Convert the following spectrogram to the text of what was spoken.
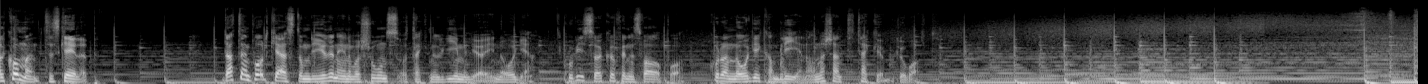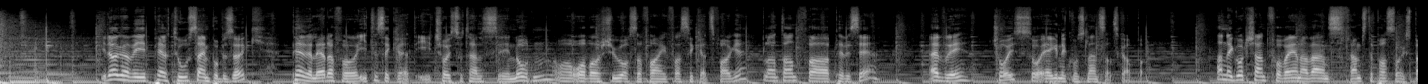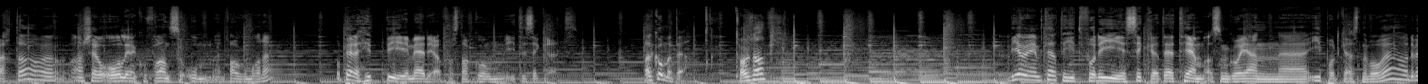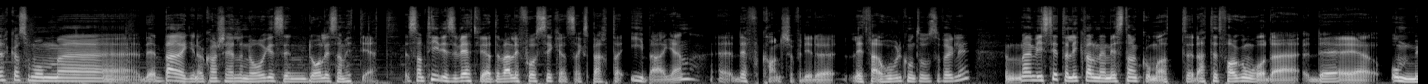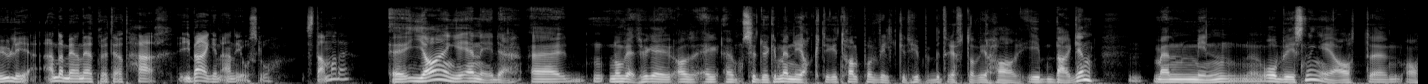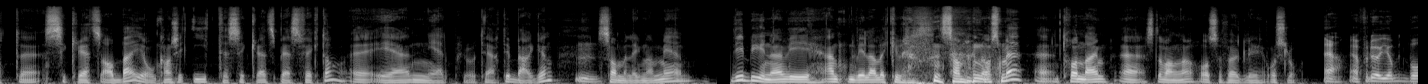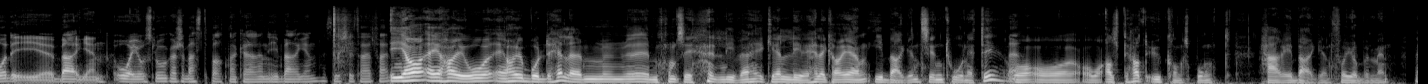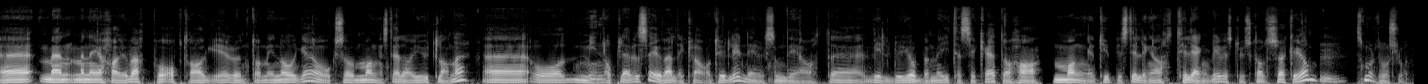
Velkommen til Scaleup. Dette er en podkast om dyrende innovasjons- og teknologimiljø i Norge, hvor vi søker å finne svaret på hvordan Norge kan bli en anerkjent tech-hub globalt. I dag har vi Per Thorsheim på besøk. Per er leder for IT-sikkerhet i Choice Hotels i Norden og har over 20 års erfaring fra sikkerhetsfaget, bl.a. fra PwC, Evry, Choice og egne konsulentselskaper. Han er godt kjent for å være en av verdens fremste passordeksperter, og arrangerer årlig en konferanse om en fagområde. Og Per er hyppig i media for å snakke om IT-sikkerhet. Velkommen, Per. Takk, takk. Vi har jo invitert deg hit fordi sikkerhet er et tema som går igjen eh, i podkastene våre, og det virker som om eh, det er Bergen og kanskje hele Norge sin dårlige samvittighet. Samtidig så vet vi at det er veldig få sikkerhetseksperter i Bergen. Eh, det er kanskje fordi det er litt færre hovedkontor, selvfølgelig. Men vi sitter likevel med mistanke om at dette er et fagområde det er om mulig enda mer nedprioritert her i Bergen enn i Oslo. Stemmer det? Eh, ja, jeg er enig i det. Eh, nå vet jo jeg, jeg sitter jo ikke med nøyaktige tall på hvilke type bedrifter vi har i Bergen, mm. men min overbevisning er at, eh, at sikkerhetsarbeid, og kanskje IT-sikkerhet spesifikt, er nedprioritert i Bergen mm. sammenlignet med de byene vi enten vil eller ikke vil sammenligne oss med. Trondheim, Stavanger og selvfølgelig Oslo. Ja, ja, for du har jobbet både i eh, Bergen og i Oslo, kanskje mesteparten av karrieren i Bergen, hvis jeg ikke tar helt feil? Ja, jeg har jo, jeg har jo bodd hele mm, si, livet, ikke hele livet, hele karrieren i Bergen siden 92, ja. og, og, og, alltid hatt utgangspunkt her i Bergen for jobben min. Eh, men, men, jeg har jo vært på oppdrag rundt om i Norge, og også mange steder i utlandet. Eh, og min opplevelse er jo veldig klar og tydelig. Det er liksom det at eh, vil du jobbe med IT-sikkerhet og ha mange typer stillinger tilgjengelig hvis du skal søke jobb, mm. så må du til Oslo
